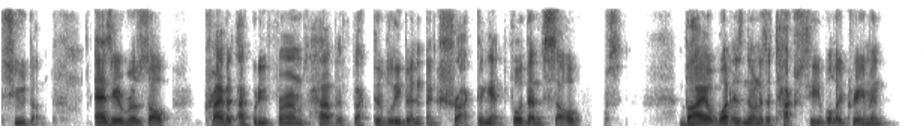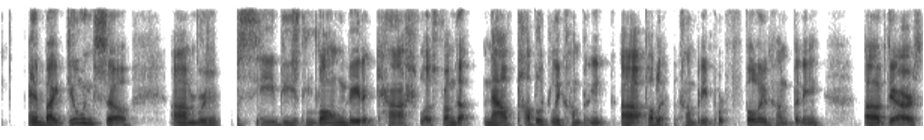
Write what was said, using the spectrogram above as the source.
to them. As a result, private equity firms have effectively been extracting it for themselves via what is known as a tax receivable agreement. And by doing so, um, receive these long dated cash flows from the now publicly company uh, public company portfolio company of theirs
